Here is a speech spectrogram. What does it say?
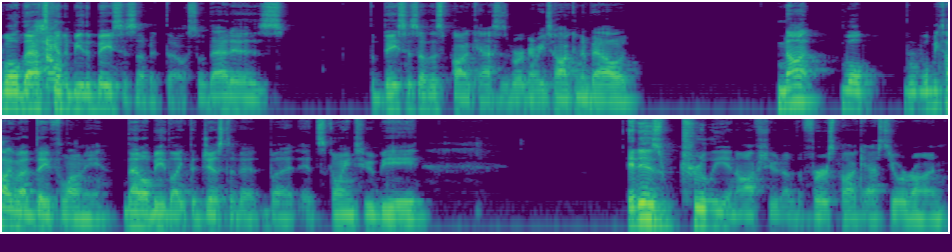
well, that's so, going to be the basis of it, though. So that is the basis of this podcast. Is we're going to be talking about not well, we'll be talking about Dave Filoni. That'll be like the gist of it, but it's going to be it is truly an offshoot of the first podcast you were on.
